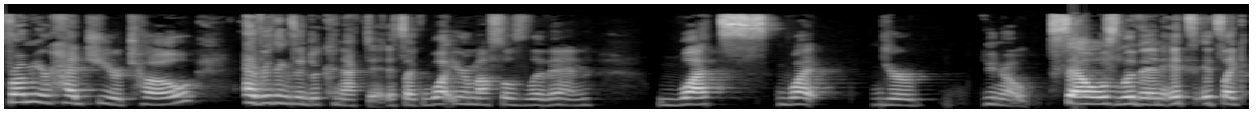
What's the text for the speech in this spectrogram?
from your head to your toe everything's interconnected. It's like what your muscles live in, what's what your you know cells live in. It's it's like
